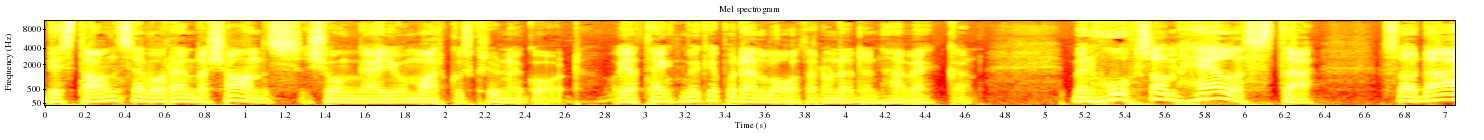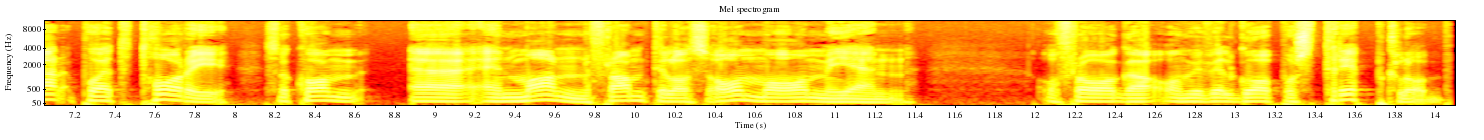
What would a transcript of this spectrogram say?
Distans är vår enda chans, sjunger ju Markus Krunegård. Och jag har tänkt mycket på den låten under den här veckan. Men hur som helst, så där på ett torg så kom eh, en man fram till oss om och om igen och frågade om vi vill gå på strippklubb.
